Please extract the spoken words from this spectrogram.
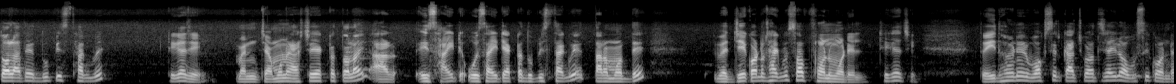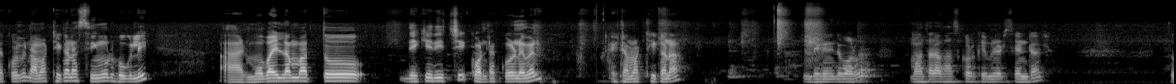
তলাতে দু পিস থাকবে, ঠিক আছে? মানে যেমন আসছে একটা তলায় আর এই সাইড ওই সাইডে একটা দু পিস থাকবে, তার মধ্যে এবার যে কটা থাকবে সব ফোন মডেল ঠিক আছে? তো এই ধরনের বক্সের কাজ করাতে চাইলে অবশ্যই কন্ট্যাক্ট করবেন। আমার ঠিকানা সিঙ্গুর হুগলি, আর মোবাইল নাম্বার তো দেখিয়ে দিচ্ছি কন্ট্যাক্ট করে নেবেন। এটা আমার ঠিকানা। দেখে নিতে পারো, মাতারা ভাস্কর ক্যাবিনেট সেন্টার তো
